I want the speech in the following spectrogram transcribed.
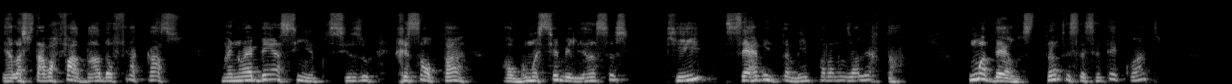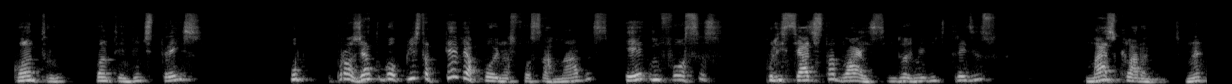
ela estava fadada ao fracasso, mas não é bem assim, é preciso ressaltar algumas semelhanças que servem também para nos alertar. Uma delas, tanto em 64 quanto, quanto em 23, o projeto golpista teve apoio nas Forças Armadas e em forças policiais estaduais. Em 2023, isso mais claramente. Né?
